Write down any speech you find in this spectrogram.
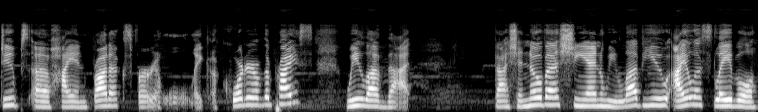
dupes of high end products for like a quarter of the price. We love that. Fashion Nova, Shein, we love you. Eyeless Label,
